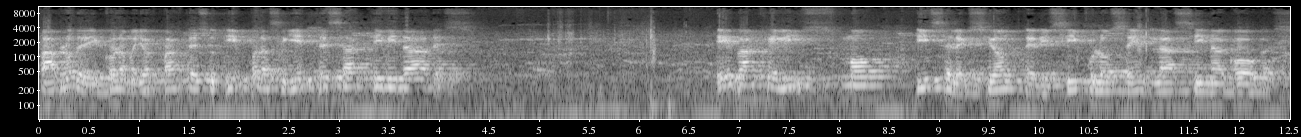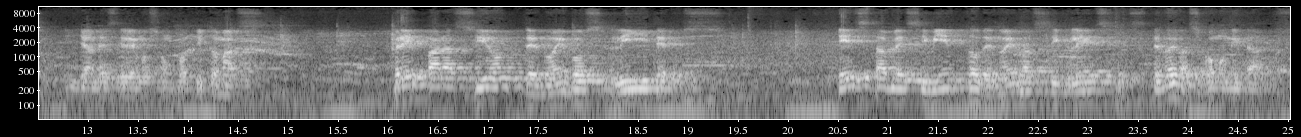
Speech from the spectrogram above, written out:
Pablo dedicó la mayor parte de su tiempo a las siguientes actividades. Evangelismo y selección de discípulos en las sinagogas. Ya les diremos un poquito más. Preparación de nuevos líderes. Establecimiento de nuevas iglesias, de nuevas comunidades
